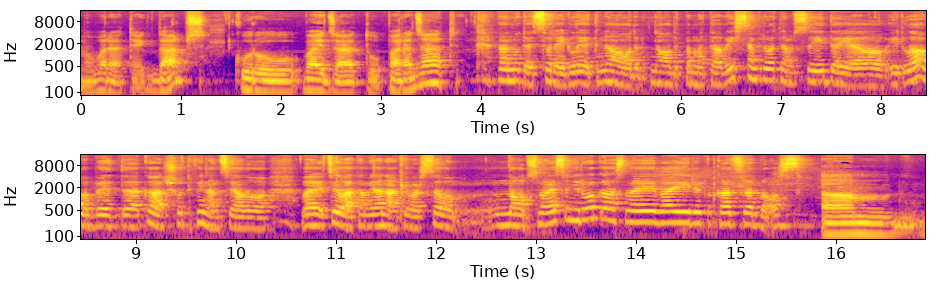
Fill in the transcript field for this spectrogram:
nu, varētu teikt, darbs kuru vajadzētu paredzēt. Noteikti svarīga lieta - nauda. Nauda pamatā visam, protams, ideja ir laba, bet kā ar šo finansiālo, vai cilvēkam jānāk jau ar savu naudas maisiņu rokās, vai, vai ir kāds atbalsts? Um,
